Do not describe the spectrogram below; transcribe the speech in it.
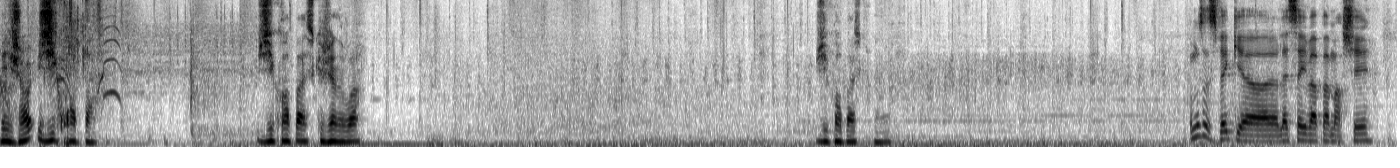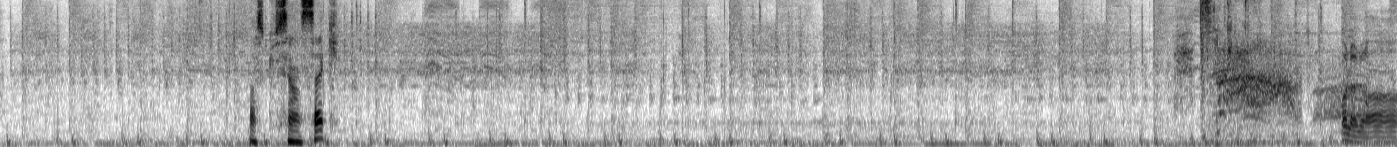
Mais j'y crois pas. J'y crois pas à ce que je viens de voir. J'y crois pas ce que. Comment ça se fait que euh, la save va pas marcher Parce que c'est un sac. Oh là là.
